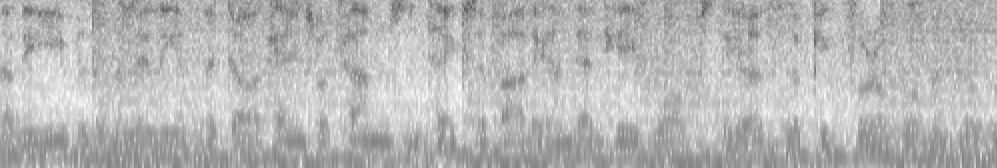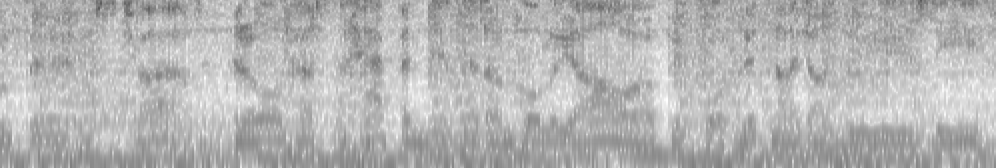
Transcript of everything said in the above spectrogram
On the eve of the millennium, the dark angel comes and takes a body, and then he walks the earth looking for a woman who will bear his child. It all has to happen in that unholy hour before midnight on New Year's Eve.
